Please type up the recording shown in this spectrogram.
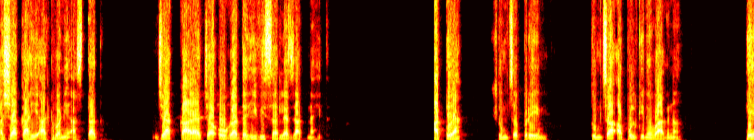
अशा काही आठवणी असतात ज्या काळाच्या ओघातही विसरल्या जात नाहीत. आत्या तुमचं प्रेम तुमचं आपुलकीने वागणं हे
